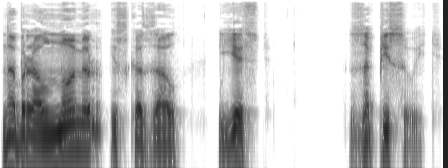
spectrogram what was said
набрал номер и сказал «Есть, записывайте».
